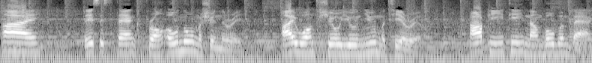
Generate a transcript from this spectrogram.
Hi, this is Tank from Ono Machinery. I want to show you new material, RPET nonwoven bag.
